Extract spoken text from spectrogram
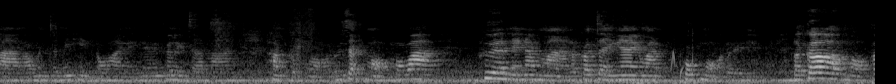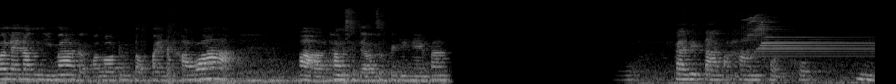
ตาแล้วมันจะไม่เห็นตรงอะไรเนี่ยก็เลยจะมาทำกับหมอรู้จักหมอเพราะว่าเพื่อนแนะนำมาแล้วก็ใจง่ายมาพบหมอเลย แล้วก็หมอก็แนะนำดีมากเดี๋ยวมารอดูต่อไปนะคะว่าอ่าทำเสร็จแล้วจะเป็นยังไงบ้าง การติดตามอาคารผลครบ หนึ่ง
